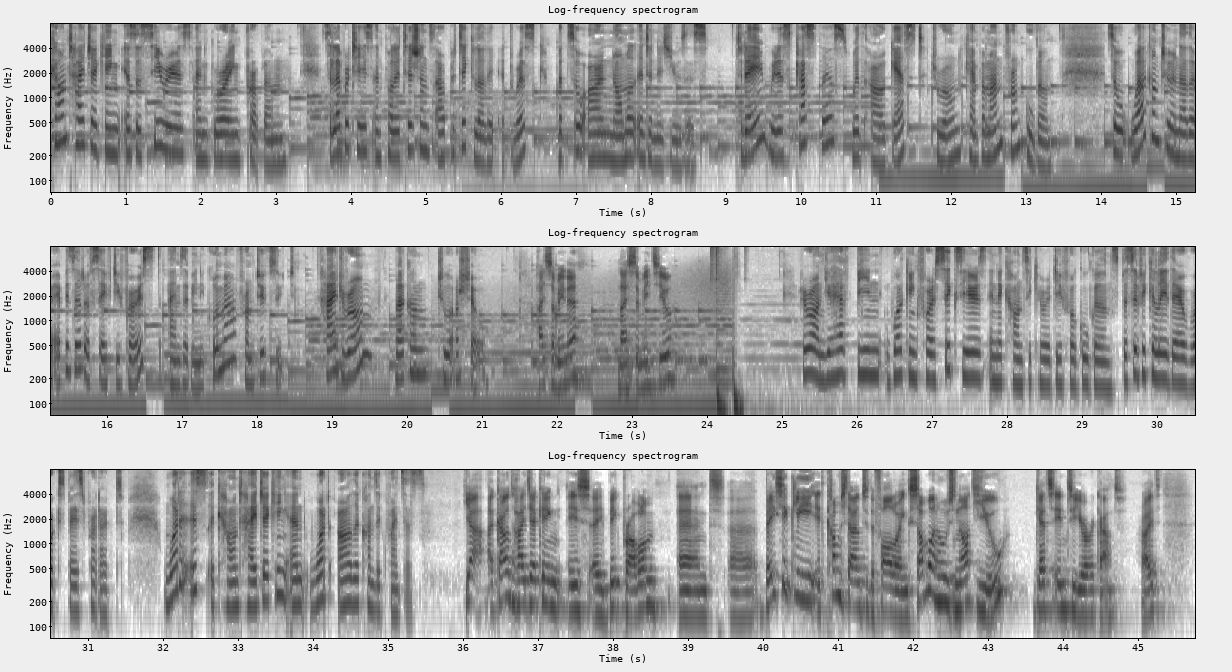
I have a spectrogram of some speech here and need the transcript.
Account hijacking is a serious and growing problem. Celebrities and politicians are particularly at risk, but so are normal internet users. Today, we discuss this with our guest, Jeroen Kemperman from Google. So, welcome to another episode of Safety First. I'm Sabine Krümer from TÜV Süd. Hi, Jeroen. Welcome to our show. Hi, Sabine. Nice to meet you. Jeroen, you have been working for six years in account security for Google, specifically their workspace product. What is account hijacking and what are the consequences? Yeah, account hijacking is a big problem. And uh, basically, it comes down to the following someone who's not you gets into your account, right?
